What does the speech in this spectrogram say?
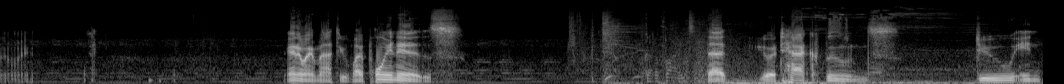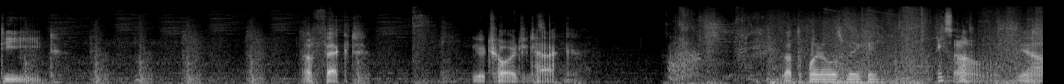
Anyway. Anyway, Matthew, my point is Got a bite. that your attack boons do indeed affect your charge attack. Is that the point I was making? I think so. Oh, yeah,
